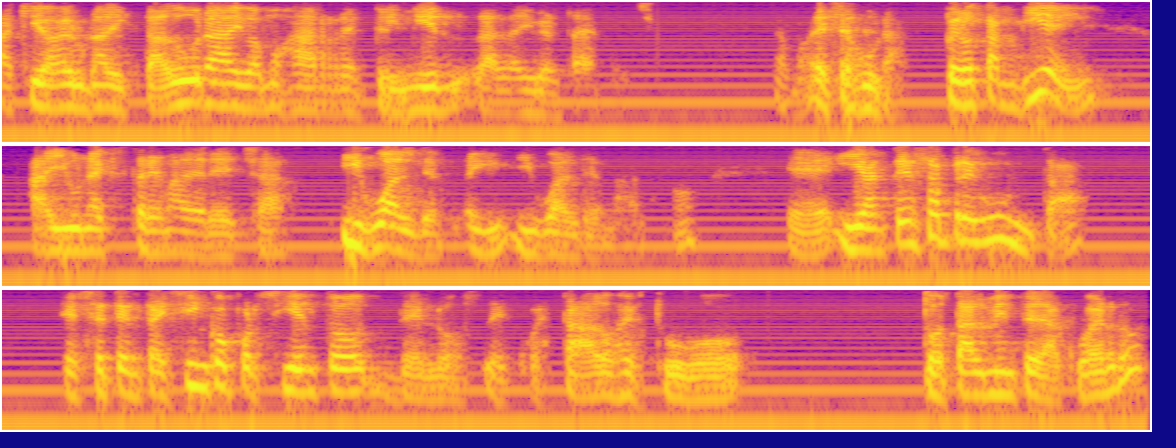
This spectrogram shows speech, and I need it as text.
aquí va a haber una dictadura y vamos a reprimir la, libertad de expresión. Esa es una. Pero también hay una extrema derecha igual de, igual de mal. ¿no? Eh, y ante esa pregunta, el 75% de los encuestados estuvo totalmente de acuerdo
